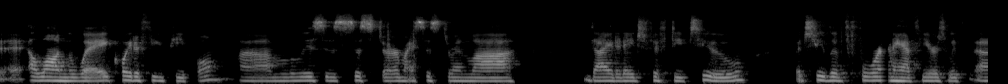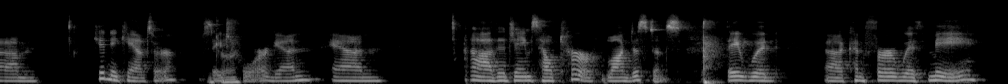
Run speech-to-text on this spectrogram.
uh, along the way. Quite a few people. Um, Luis's sister, my sister in law, died at age 52, but she lived four and a half years with um, kidney cancer, stage okay. four again, and uh, that James helped her long distance. They would uh, confer with me.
